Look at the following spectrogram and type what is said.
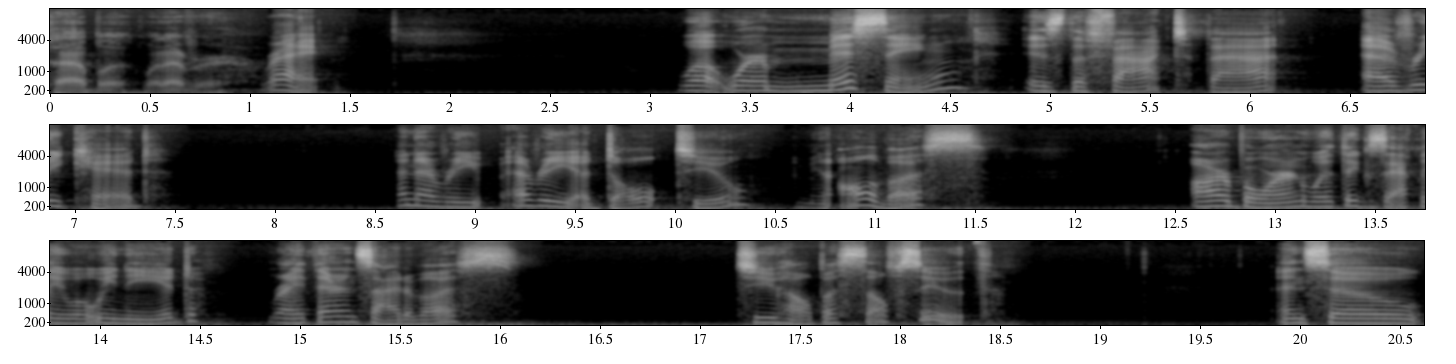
Tablet, whatever. Right. What we're missing is the fact that every kid and every every adult too, I mean all of us are born with exactly what we need right there inside of us to help us self-soothe. And so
